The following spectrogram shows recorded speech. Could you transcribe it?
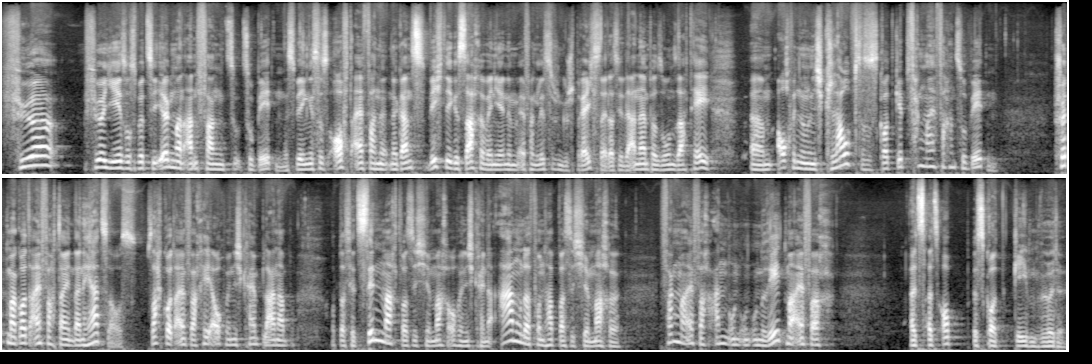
für, für Jesus, wird sie irgendwann anfangen zu, zu beten. Deswegen ist es oft einfach eine, eine, ganz wichtige Sache, wenn ihr in einem evangelistischen Gespräch seid, dass ihr der anderen Person sagt, hey, ähm, auch wenn du noch nicht glaubst, dass es Gott gibt, fang mal einfach an zu beten. Schütt mal Gott einfach dein, dein Herz aus. Sag Gott einfach, hey, auch wenn ich keinen Plan habe, ob das jetzt Sinn macht, was ich hier mache, auch wenn ich keine Ahnung davon habe, was ich hier mache. Fang mal einfach an und, und, und red mal einfach, als, als ob es Gott geben würde.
